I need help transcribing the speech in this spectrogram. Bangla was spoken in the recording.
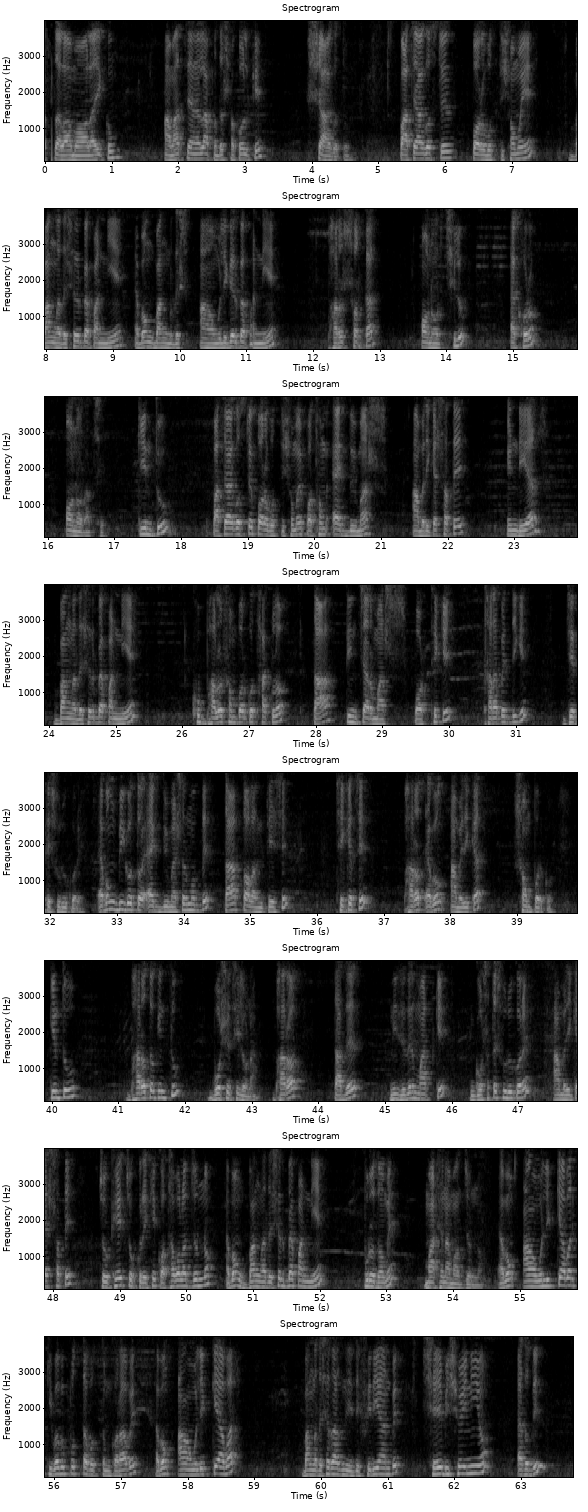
আসসালামু আলাইকুম। আমার চ্যানেলে আপনাদের সকলকে স্বাগত পাঁচই আগস্টের পরবর্তী সময়ে বাংলাদেশের ব্যাপার নিয়ে এবং বাংলাদেশ আওয়ামী লীগের ব্যাপার নিয়ে ভারত সরকার অনর ছিল, এখনও অনর আছে। কিন্তু পাঁচই আগস্টের পরবর্তী সময়ে প্রথম এক দুই মাস আমেরিকার সাথে ইন্ডিয়ার বাংলাদেশের ব্যাপার নিয়ে খুব ভালো সম্পর্ক থাকল। তা তিন চার মাস পর থেকে খারাপের দিকে যেতে শুরু করে এবং বিগত এক দুই মাসের মধ্যে তা তলানিতে এসে ঠেকেছে ভারত এবং আমেরিকার সম্পর্ক। কিন্তু ভারতও কিন্তু বসেছিল না। ভারত তাদের নিজেদের মাঠকে গোছাতে শুরু করে আমেরিকার সাথে চোখে চোখ রেখে কথা বলার জন্য এবং বাংলাদেশের ব্যাপার নিয়ে পুরোদমে মাঠে নামার জন্য। এবং আওয়ামী লীগকে আবার কীভাবে প্রত্যাবর্তন করা হবে এবং আওয়ামী লীগকে আবার বাংলাদেশের রাজনীতিতে ফিরিয়ে আনবে, সে বিষয় নিয়েও এতদিন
